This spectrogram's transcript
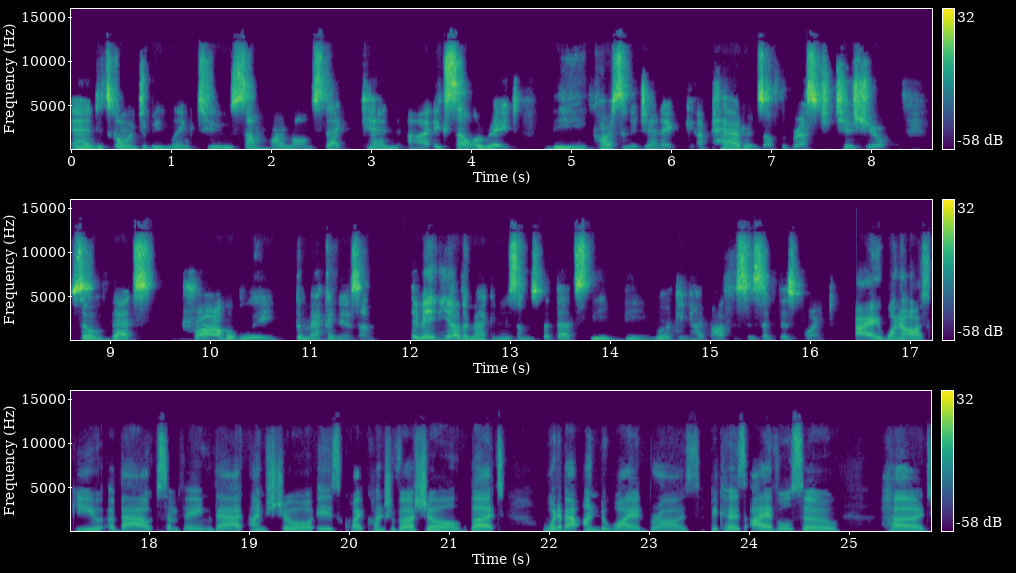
and it's going to be linked to some hormones that can uh, accelerate the carcinogenic uh, patterns of the breast tissue. So that's probably the mechanism. There may be other mechanisms, but that's the, the working hypothesis at this point. I want to ask you about something that I'm sure is quite controversial, but what about underwired bras? Because I have also heard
